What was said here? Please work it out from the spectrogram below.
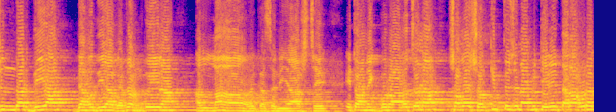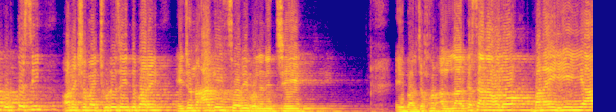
সুন্দর দিয়া, দেহ দিয়া গঠন কইরা আল্লাহর কাছে নিয়ে আসছে। এটা অনেক বড় আলোচনা, সময় সংক্ষিপ্ত জন্য আমি টেনে তাড়াহুড়া করতেছি, অনেক সময় ছুটে যাইতে পারে এই জন্য আগেই সরি বলে নিচ্ছে। এবার যখন আল্লাহর কাছে আনা হলো, বানাইয়া,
